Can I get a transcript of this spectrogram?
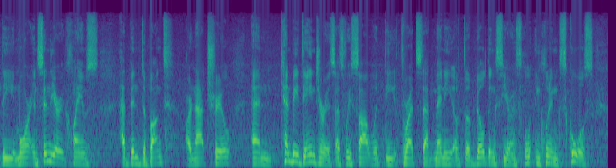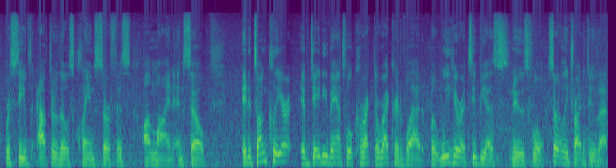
the more incendiary claims have been debunked, are not true, and can be dangerous, as we saw with the threats that many of the buildings here, including schools, received after those claims surfaced online. And so it's unclear if J.D. Vance will correct the record, Vlad, but we here at CBS News will certainly try to do that.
